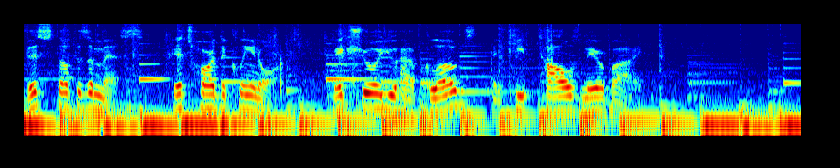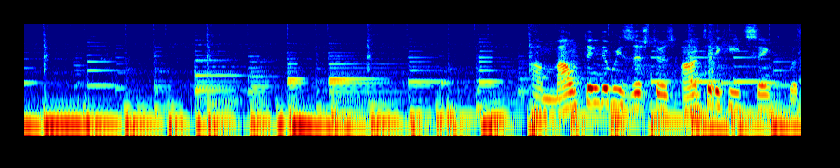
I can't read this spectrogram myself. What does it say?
This stuff is a mess. It's hard to clean off. Make sure you have gloves and keep towels nearby. Mounting the resistors onto the heatsink with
